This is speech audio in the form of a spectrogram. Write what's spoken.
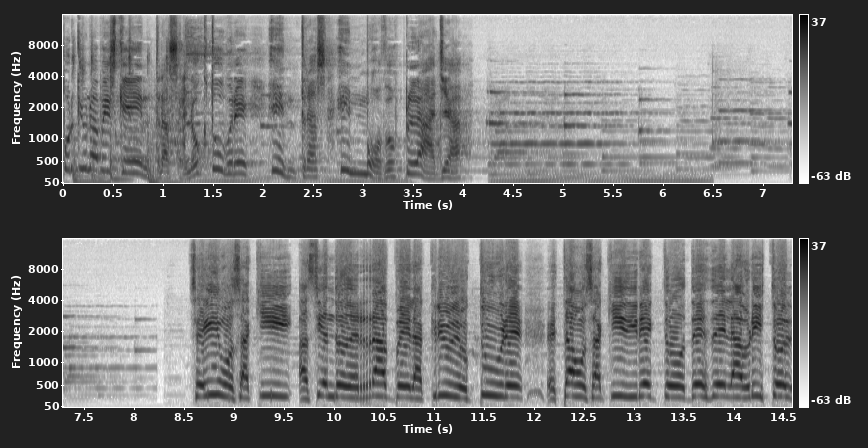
Porque una vez que entras en octubre, entras en modo playa. Seguimos aquí haciendo derrape la crew de octubre. Estamos aquí directo desde la Bristol.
